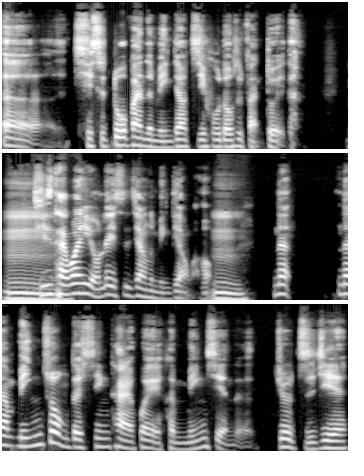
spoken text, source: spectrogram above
呃，其实多半的民调几乎都是反对的。嗯，其实台湾也有类似这样的民调嘛，哈。嗯，那那民众的心态会很明显的就直接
